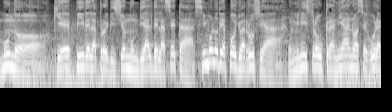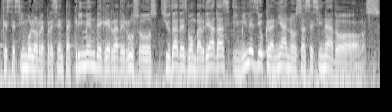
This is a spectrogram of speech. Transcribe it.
Mundo. Kiev pide la prohibición mundial de la Z, símbolo de apoyo a Rusia. Un ministro ucraniano asegura que este símbolo representa crimen de guerra de rusos, ciudades bombardeadas y miles de ucranianos asesinados.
